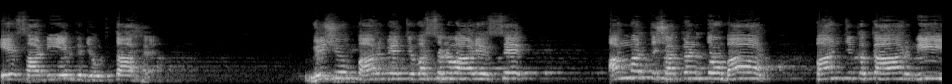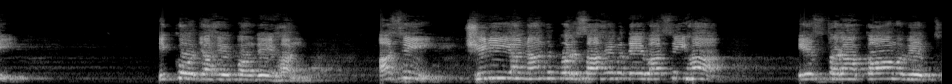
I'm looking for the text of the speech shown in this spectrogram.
ਇਹ ਸਾਡੀ ਇੱਕ ਜੁਗਤਤਾ ਹੈ। ਵਿਸ਼ਵ ਭਰ ਵਿੱਚ ਵਸਣ ਵਾਲੇ ਸਿੱਖ ਅੰਮ੍ਰਿਤ ਛਕਣ ਤੋਂ ਬਾਅਦ ਪੰਜ ਕਕਾਰ ਵੀ ਇੱਕੋ ਜਹੇ ਪਾਉਂਦੇ ਹਨ। ਅਸੀਂ ਸ਼੍ਰੀ ਆਨੰਦਪੁਰ ਸਾਹਿਬ ਦੇ ਵਾਸੀ ਹਾਂ। ਇਸ ਤਰ੍ਹਾਂ ਕੌਮ ਵਿੱਚ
